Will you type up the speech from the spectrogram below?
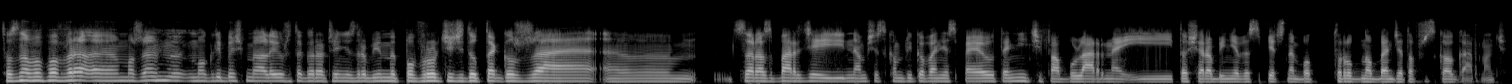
To znowu powra- e, możemy, moglibyśmy, ale już tego raczej nie zrobimy, powrócić do tego, że em, coraz bardziej nam się skomplikowanie spajają te nici fabularne i to się robi niebezpieczne, bo trudno będzie to wszystko ogarnąć.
